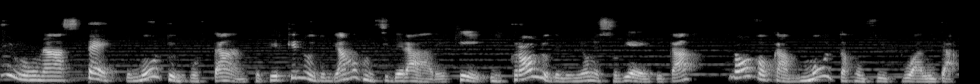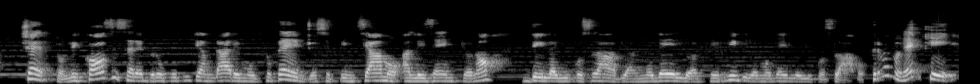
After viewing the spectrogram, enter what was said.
È un aspetto molto importante perché noi dobbiamo considerare che il crollo dell'Unione Sovietica provoca molta conflittualità Certo, le cose sarebbero potute andare molto peggio se pensiamo all'esempio no, della Jugoslavia, al modello, al terribile modello jugoslavo, però non è che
